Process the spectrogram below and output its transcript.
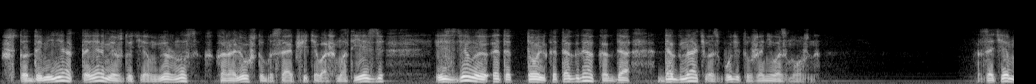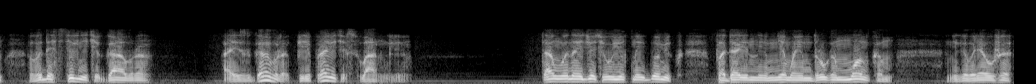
Что до меня, то я, между тем, вернусь к королю, чтобы сообщить о вашем отъезде, и сделаю это только тогда, когда догнать вас будет уже невозможно. Затем вы достигнете Гавра, а из Гавра переправитесь в Англию. Там вы найдете уютный домик, подаренный мне моим другом Монком, не говоря уже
